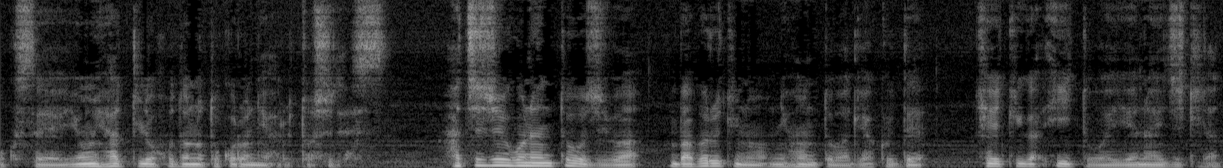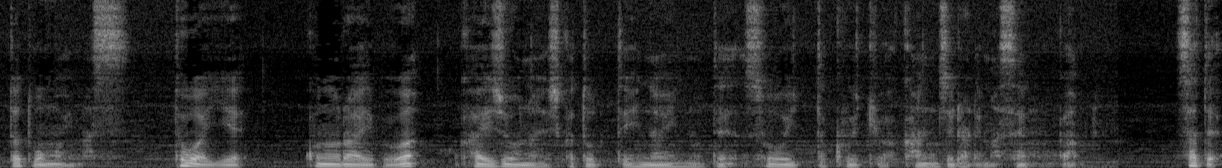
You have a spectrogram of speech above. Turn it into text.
北西400キロほどのところにある都市です。85年当時はバブル期の日本とは逆で景気がいいとは言えない時期だったと思います。とはいえ、このライブは会場内しか撮っていないのでそういった空気は感じられませんが。さて、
